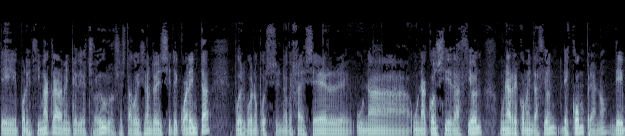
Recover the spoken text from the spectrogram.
eh, por encima claramente de 8 euros. Está cotizando en 7,40, pues bueno, pues no deja de ser una, una consideración, una recomendación de compra, ¿no? De,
